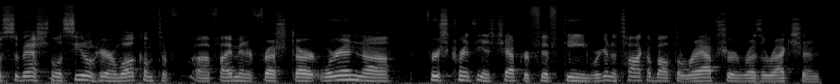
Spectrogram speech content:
Sebastian Lacido here, and welcome to uh, Five Minute Fresh Start. We're in uh, 1 Corinthians chapter 15. We're going to talk about the rapture and resurrection.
